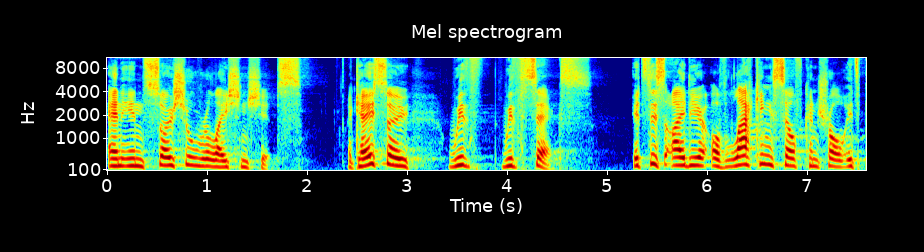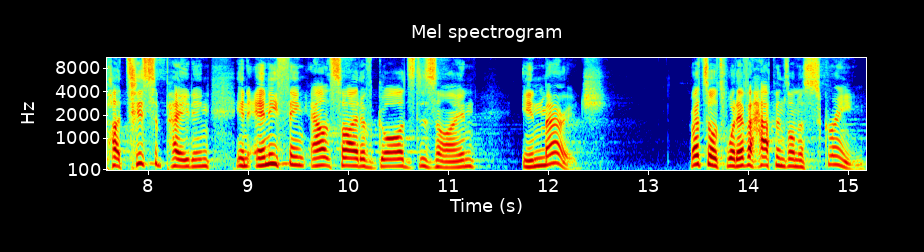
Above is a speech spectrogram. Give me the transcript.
and in social relationships. Okay, so with, with sex, it's this idea of lacking self control. It's participating in anything outside of God's design in marriage. Right? So it's whatever happens on a screen.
